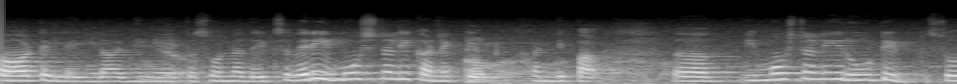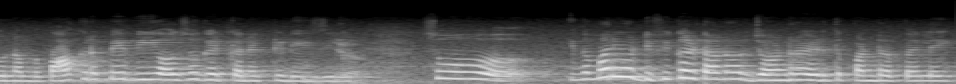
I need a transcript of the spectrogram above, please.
தாட் இல்லைங்களா? நீங்கள் இப்போ சொன்னது. இட்ஸ் வெரி இமோஷ்னலி கனெக்டட் கண்டிப்பாக இமோஷ்னலி ரூட்டட் ஸோ நம்ம பார்க்குறப்பே we also get connected easily. So இந்த மாதிரி ஒரு டிஃபிகல்ட்டான ஒரு ஜான்ரா எடுத்து பண்ணுறப்ப like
